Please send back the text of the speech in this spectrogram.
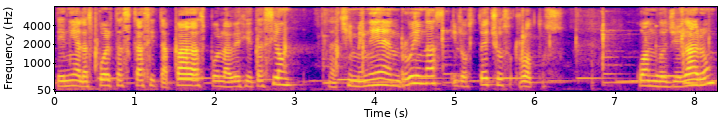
Tenía las puertas casi tapadas por la vegetación, la chimenea en ruinas y los techos rotos. Cuando llegaron,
